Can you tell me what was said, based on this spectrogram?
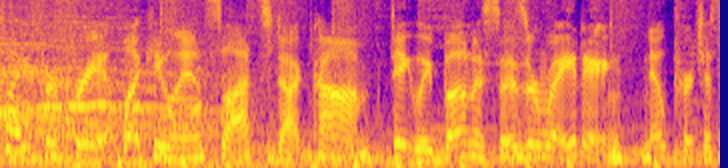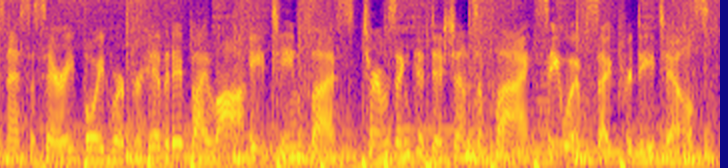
Play for free at LuckyLandSlots.com. Daily bonuses are waiting. No purchase necessary. Void where prohibited by law. 18 plus. Terms and conditions apply. See website for details.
